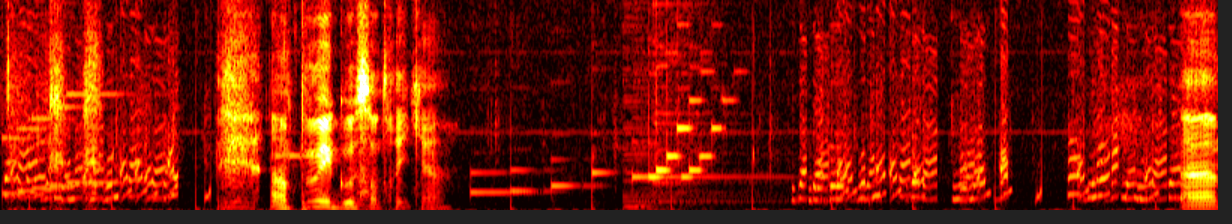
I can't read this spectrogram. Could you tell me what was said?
Un peu égocentrique, hein. Euh,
